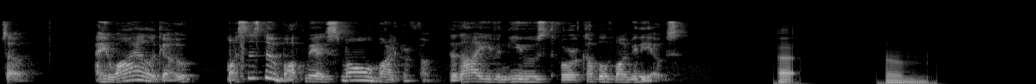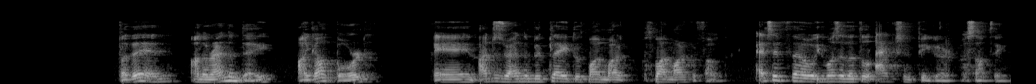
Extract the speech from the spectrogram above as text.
So, a while ago, my sister bought me a small microphone that I even used for a couple of my videos. Uh, um, But then, on a random day, I got bored and I just randomly played with my mic- with my microphone, as if though it was a little action figure or something.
